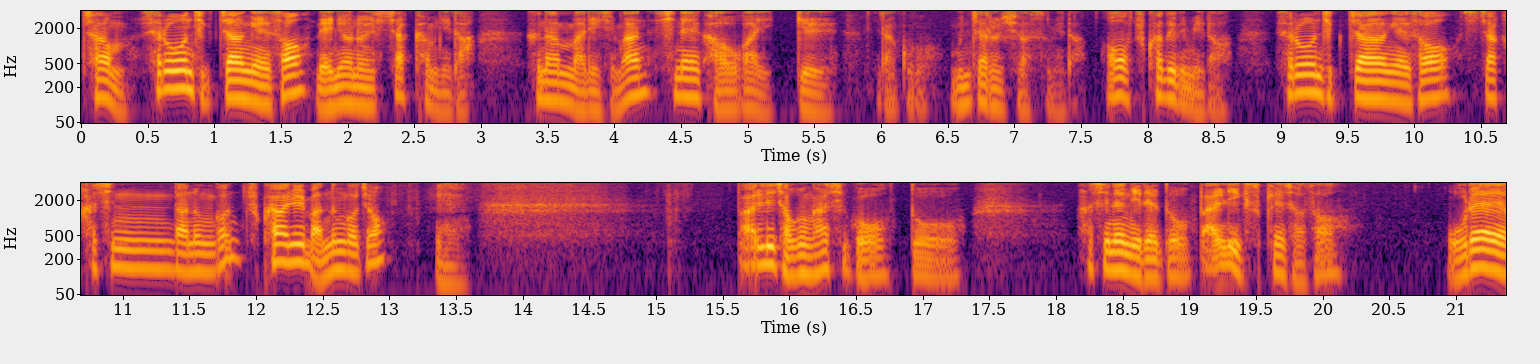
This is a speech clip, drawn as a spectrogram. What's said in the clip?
참, 새로운 직장에서 내년을 시작합니다. 흔한 말이지만 신의 가호가 있길 이라고 문자를 주셨습니다. 어, 축하드립니다. 새로운 직장에서 시작하신다는 건 축하할 일 맞는 거죠? 예. 빨리 적응하시고 또 하시는 일에도 빨리 익숙해져서 올해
